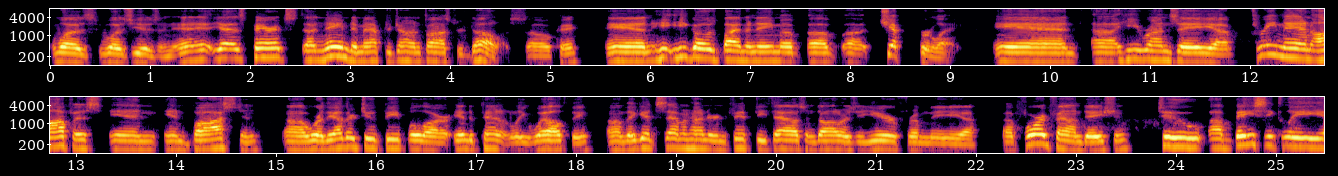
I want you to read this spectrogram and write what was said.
was was using. And yeah, his parents uh, named him after John Foster Dulles. Okay, and he, he goes by the name of, of uh, Chip Berlet, and uh, he runs a uh, three man office in in Boston. Uh, where the other two people are independently wealthy, um, they get seven hundred and fifty thousand dollars a year from the uh, Ford Foundation to basically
